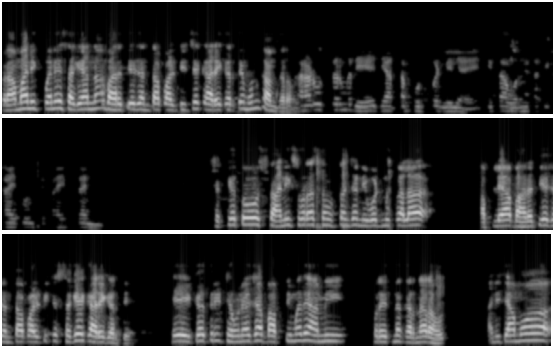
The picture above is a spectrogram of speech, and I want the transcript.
प्रामाणिकपणे सगळ्यांना भारतीय जनता पार्टीचे कार्यकर्ते म्हणून काम करावं. कराड उत्तरमध्ये जे आता फूट पडलेले आहे तिथं आवरण्यासाठी काय तुमचे काय प्लॅनिंग शक्यतो स्थानिक स्वराज संस्थांच्या निवडणुकाला आपल्या भारतीय जनता पार्टीचे सगळे कार्यकर्ते हे एकत्रित ठेवण्याच्या बाबतीमध्ये आम्ही प्रयत्न करणार आहोत आणि त्यामुळं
